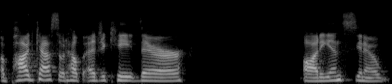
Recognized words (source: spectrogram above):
a podcast that would help educate their audience, you know,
